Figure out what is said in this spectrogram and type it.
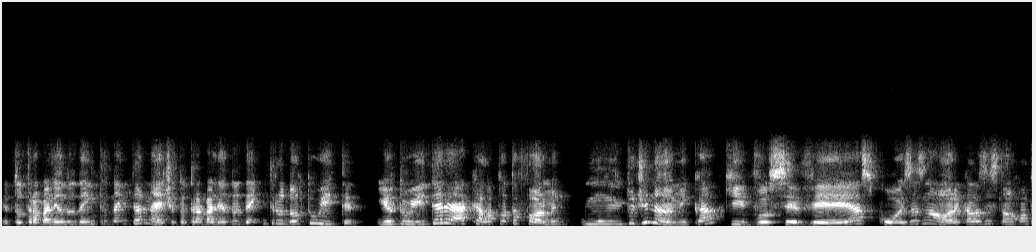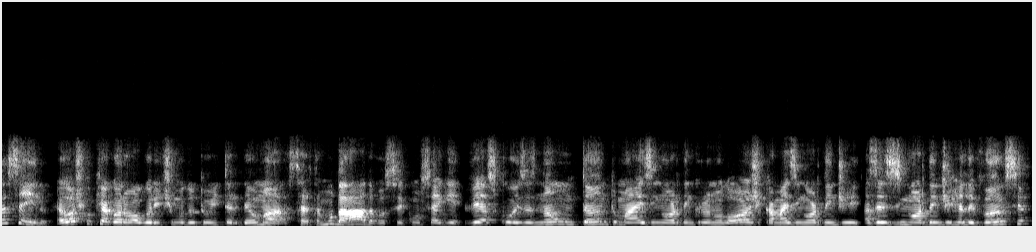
eu tô trabalhando dentro da internet, eu tô trabalhando dentro do Twitter. E o Twitter é aquela plataforma muito dinâmica que você vê as coisas na hora que elas estão acontecendo. É lógico que agora o algoritmo do Twitter deu uma certa mudada, você consegue ver as coisas não tanto mais em ordem cronológica ficar mais em ordem de, às vezes em ordem de relevância,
